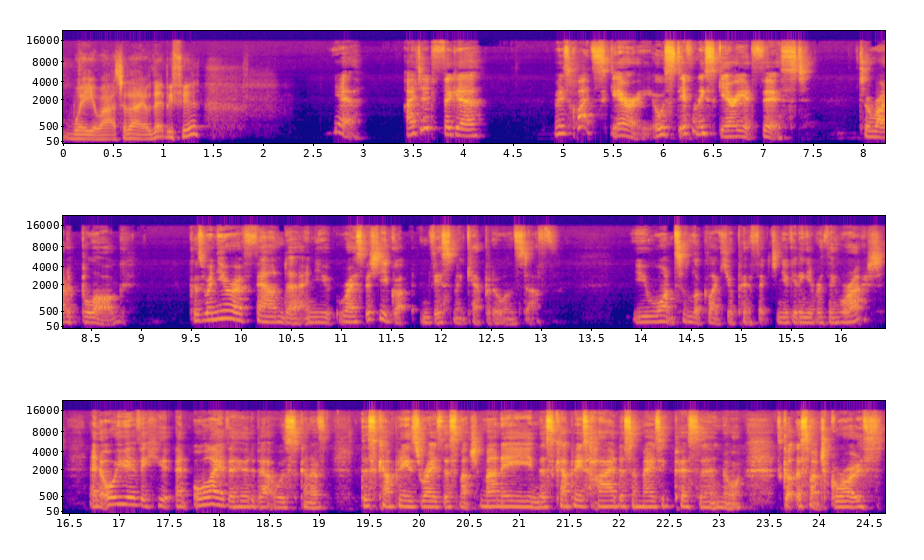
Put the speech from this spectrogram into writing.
where you are today. Would that be fair? Yeah. I did figure it was quite scary. It was definitely scary at first to write a blog because when you're a founder and you, especially you've got investment capital and stuff, you want to look like you're perfect and you're getting everything right. And all you ever hear, and all I ever heard about was kind of this company has raised this much money and this company's hired this amazing person or it's got this much growth.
